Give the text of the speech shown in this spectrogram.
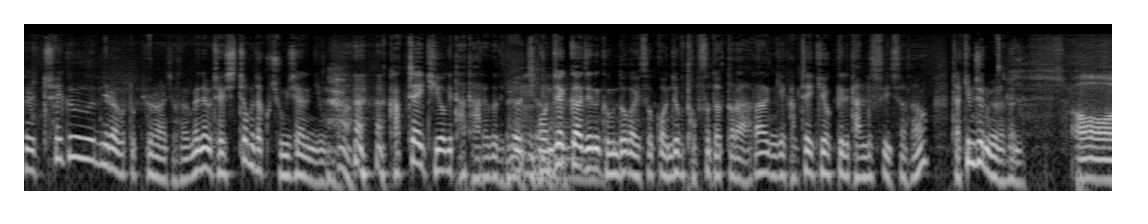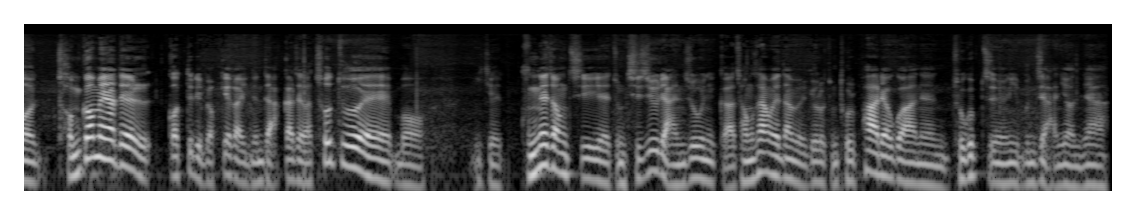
그 최근이라고 또 표현하셔서 왜냐하면 제가 시점을 자꾸 중시하는 이유가 각자의 기억이 다 다르거든요. 그렇죠. 언제까지는 금도가 있었고 언제부터 없어졌더라라는 게 각자의 기억들이 다를 수 있어서 자 김준우 변호사님. 어, 점검해야 될 것들이 몇 개가 있는데 아까 제가 초두에 뭐 이게 국내 정치에 좀 지지율이 안 좋으니까 정상회담 외교를 좀 돌파하려고 하는 조급증이 문제 아니었냐.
